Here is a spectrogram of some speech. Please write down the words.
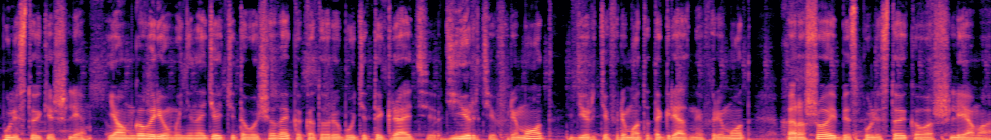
пулестойкий шлем. Я вам говорю, вы не найдете того человека, который будет играть dirty freemode. Dirty freemode это грязный freemode, хорошо и без пулестойкого шлема.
